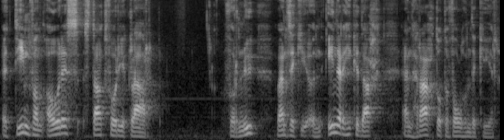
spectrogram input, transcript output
Het team van Auris staat voor je klaar. Voor nu wens ik je een energieke dag en graag tot de volgende keer.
